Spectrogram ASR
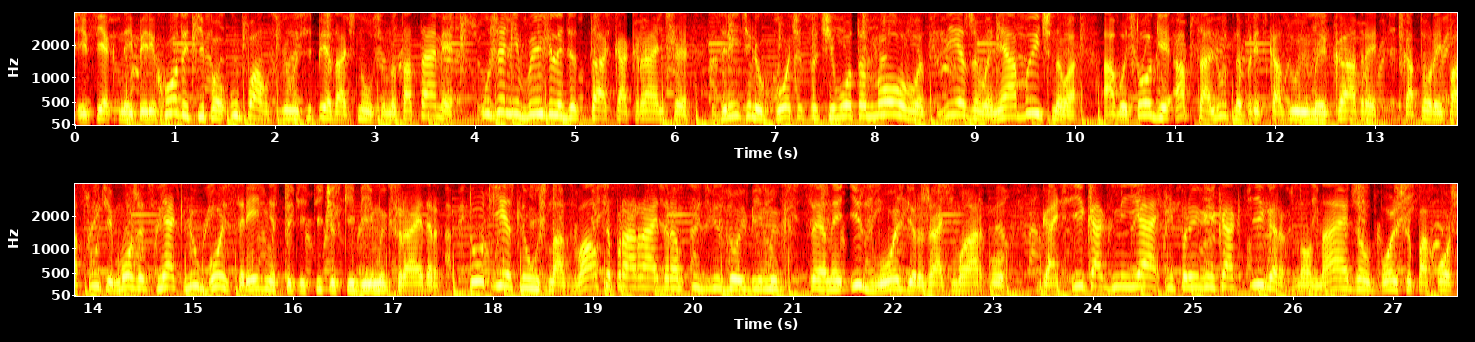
Эффектные переходы, типа упал с велосипеда, очнулся на татами, уже не выглядят так, как раньше. Зрителю хочется чего-то нового, свежего, необычного, а в итоге абсолютно предсказуемые кадры, которые, по сути, может снять любой среднестатистический классический BMX-райдер. Тут, если уж назвался прорайдером и звездой BMX-сцены, изволь держать марку. Гаси как змея и прыгай как тигр, но Найджел больше похож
